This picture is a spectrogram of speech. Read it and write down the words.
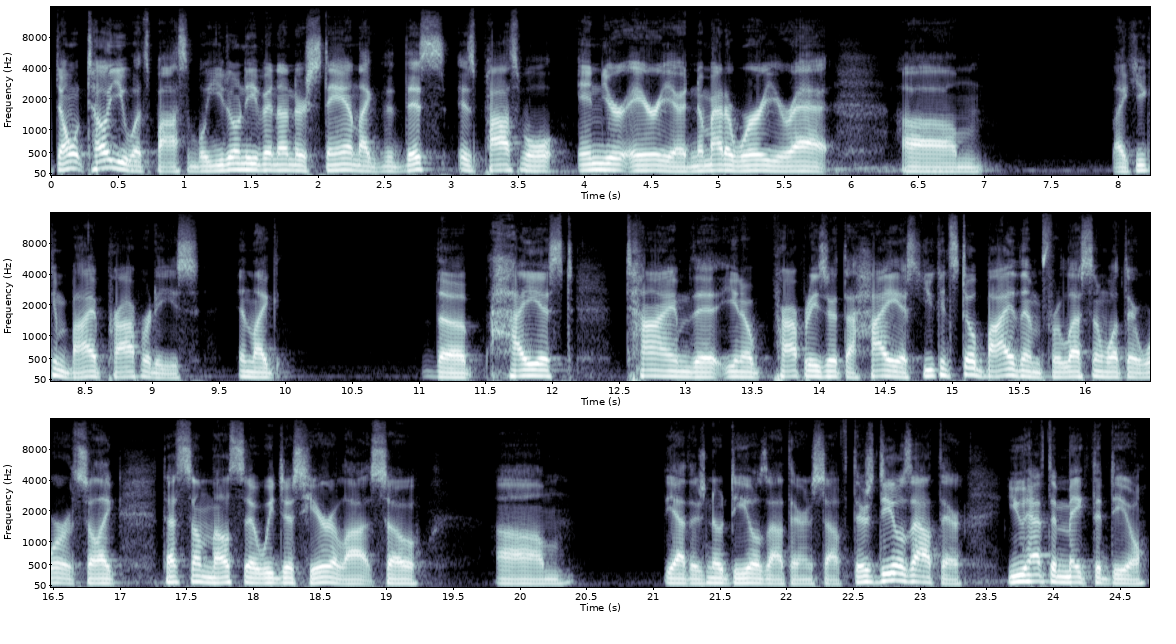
don't tell you what's possible. You don't even understand like that this is possible in your area no matter where you're at. Um like you can buy properties in like the highest time that you know properties are at the highest. You can still buy them for less than what they're worth. So like that's something else that we just hear a lot. So um yeah, there's no deals out there and stuff. There's deals out there. You have to make the deal.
